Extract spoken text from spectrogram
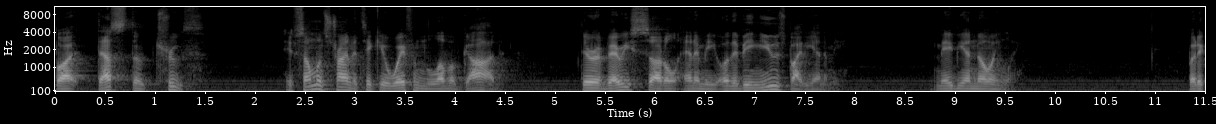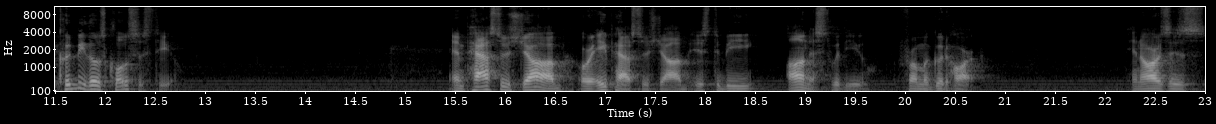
But that's the truth. If someone's trying to take you away from the love of God, they're a very subtle enemy, or they're being used by the enemy, maybe unknowingly. but it could be those closest to you. And pastor's job, or a pastor's job, is to be honest with you from a good heart. And ours is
